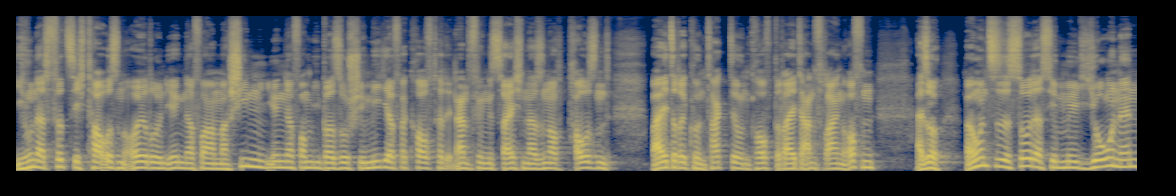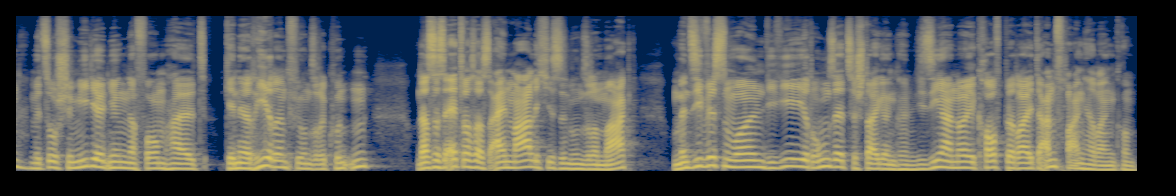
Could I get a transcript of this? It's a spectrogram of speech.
die 140.000 Euro in irgendeiner Form Maschinen in irgendeiner Form über Social Media verkauft hat, in Anführungszeichen. Da sind noch 1000 weitere Kontakte und kaufbereite Anfragen offen. Also bei uns ist es so, dass wir Millionen mit Social Media in irgendeiner Form halt generieren für unsere Kunden. Und das ist etwas, was einmalig ist in unserem Markt. Und wenn Sie wissen wollen, wie wir Ihre Umsätze steigern können, wie Sie an neue kaufbereite Anfragen herankommen,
